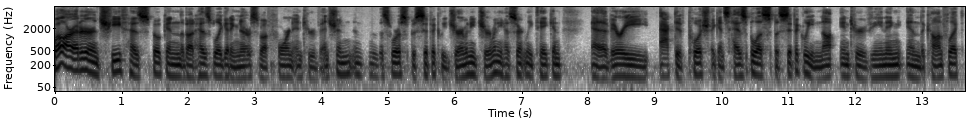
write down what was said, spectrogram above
Well, our editor in chief has spoken about Hezbollah getting nervous about foreign intervention in this war, specifically Germany. Germany has certainly taken a very active push against Hezbollah, specifically not intervening in the conflict.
